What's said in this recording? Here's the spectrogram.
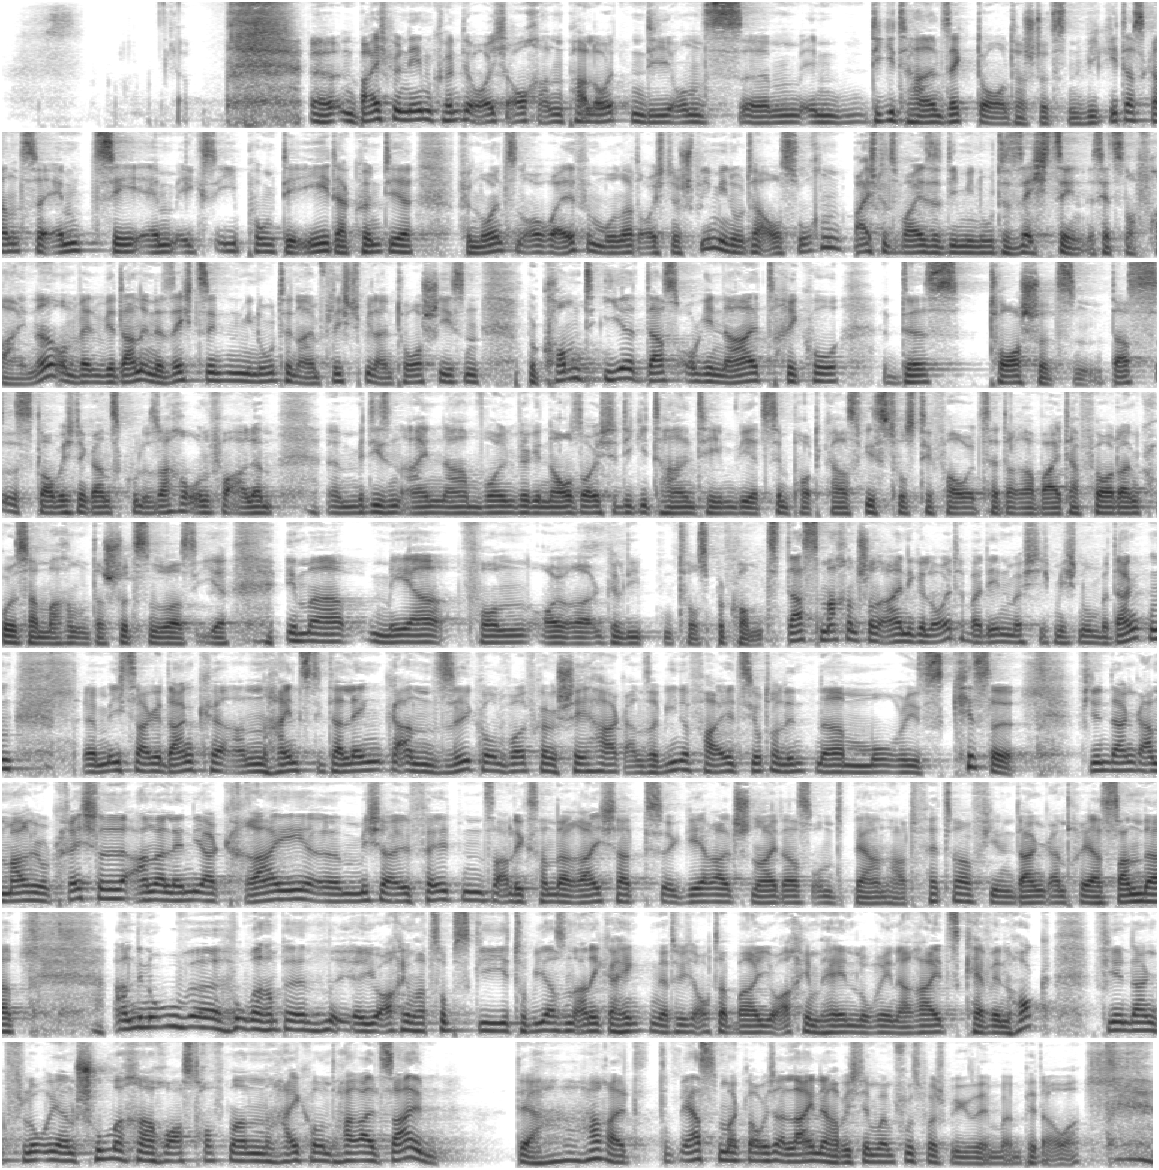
Äh, ein Beispiel nehmen könnt ihr euch auch an ein paar Leuten, die uns ähm, im digitalen Sektor unterstützen. Wie geht das Ganze? mcmxi.de, da könnt ihr für 19,11 Euro im Monat euch eine Spielminute aussuchen. Beispielsweise die Minute 16 ist jetzt noch frei. Ne? Und wenn wir dann in der 16. Minute in einem Pflichtspiel ein Tor schießen, bekommt ihr das Originaltrikot des Torschützen. Das ist, glaube ich, eine ganz coole Sache und vor allem äh, mit diesen Einnahmen wollen wir genau solche digitalen Themen wie jetzt den Podcast, wie Stus TV etc. weiter fördern, größer machen, unterstützen, sodass ihr immer mehr von eurer geliebten TUS bekommt. Das machen schon einige Leute, bei denen möchte ich mich nun bedanken. Ähm, ich sage Danke an Heinz-Dieter Lenk, an Silke und Wolfgang Schehag, an Sabine Feils, Jutta Lindner, Maurice Kissel. Vielen Dank an Mario Krechel, Annalenja Krei, äh, Michael Feltens, Alexander Reichert, Gerald Schneiders und Bernhard Vetter. Vielen Dank, Andreas Sander. An den Uwe, Uwe Hampel, Joachim Hatzubski, Tobias und Annika Henken natürlich auch dabei, Joachim Hain, Lorena Reitz, Kevin Hock. Vielen Dank, Florian Schumacher, Horst Hoffmann, Heiko und Harald Salm der Harald, zum ersten Mal, glaube ich, alleine habe ich den beim Fußballspiel gesehen, beim Peter Auer.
